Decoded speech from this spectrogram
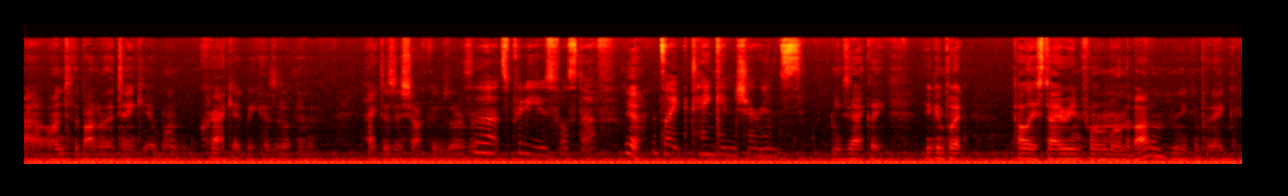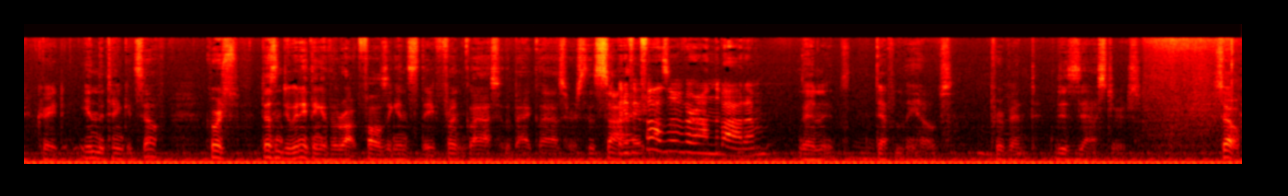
uh, onto the bottom of the tank, it won't crack it because it'll kind of act as a shock absorber. So that's pretty useful stuff. Yeah. It's like tank insurance. Exactly. You can put polystyrene foam on the bottom, and you can put egg crate in the tank itself. Of course, it doesn't do anything if the rock falls against the front glass or the back glass or the side. But if it falls over on the bottom, then it definitely helps prevent disasters. So,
